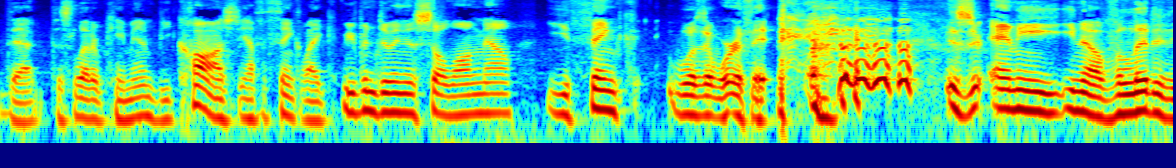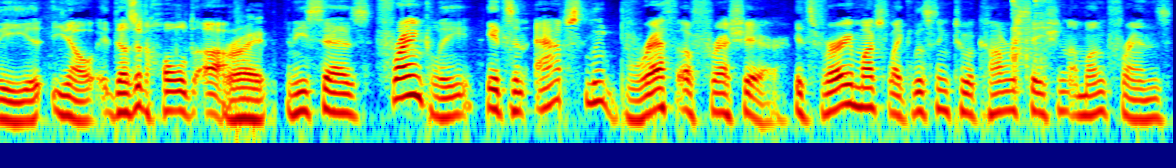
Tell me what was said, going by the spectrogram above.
that this letter came in because you have to think like we've been doing this so long now. You think was it worth it? Is there any you know validity? You know, does it hold up? Right. And he says, frankly, it's an absolute breath of fresh air. It's very much like listening to a conversation among friends,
